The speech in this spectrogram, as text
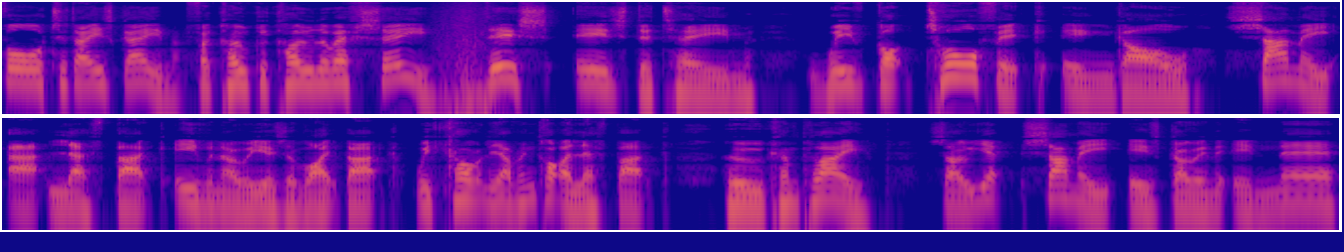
for today's game for Coca Cola FC? This is the team We've got Tawfik in goal, Sammy at left back, even though he is a right back. We currently haven't got a left back who can play. So, yep, Sammy is going in there.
